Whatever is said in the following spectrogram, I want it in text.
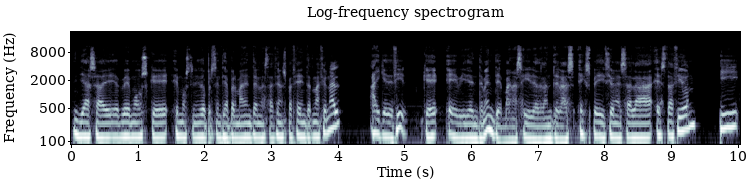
ya sabemos que hemos tenido presencia permanente en la Estación Espacial Internacional. Hay que decir que evidentemente van a seguir adelante las expediciones a la estación y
